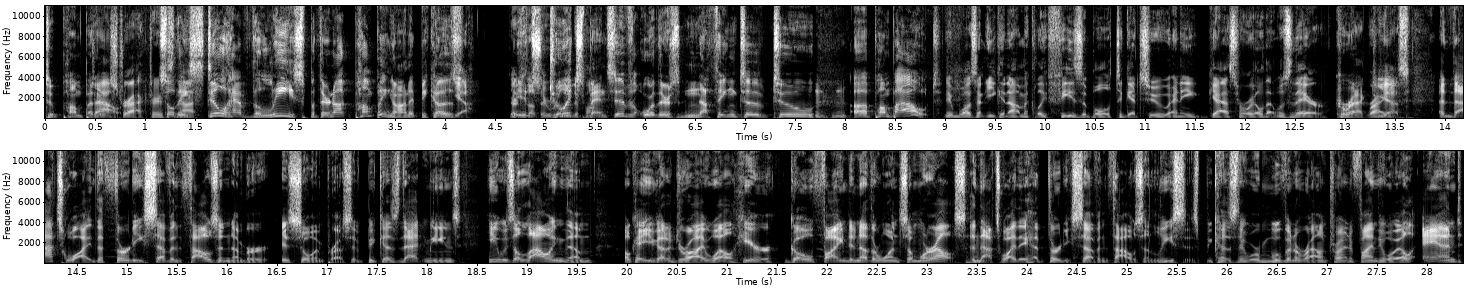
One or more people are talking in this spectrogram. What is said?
to pump it To out. extract. So they not- still have the lease, but they're not pumping on it because Yeah, there's it's too really to expensive or there's nothing to to Mm-hmm. uh, pump out. It wasn't economically feasible to get to any gas or oil that was there. Correct. Right? Yes. And that's why the 37,000 number is so impressive because that means he was allowing them, okay, you got a dry well here, go find another one somewhere else. Mm-hmm. And that's why they had 37,000 leases because they were moving around trying to find the oil and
